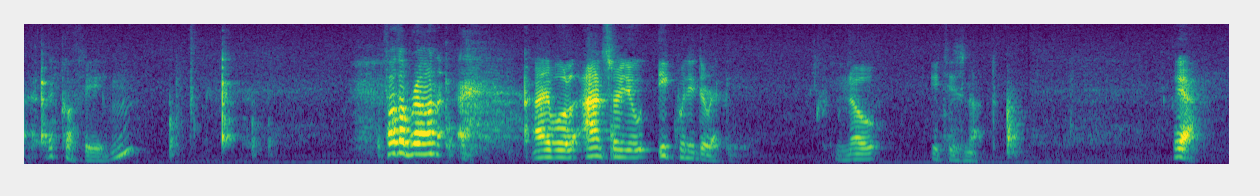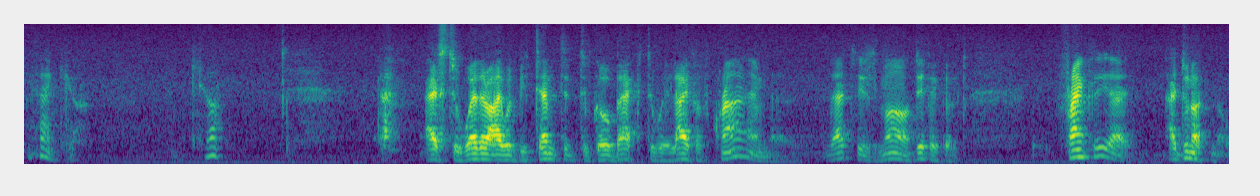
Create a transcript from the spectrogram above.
Uh, the coffee, hmm? Father Brown, I will answer you equally directly. No, it is not. Yeah. Thank you. Thank you. As to whether I would be tempted to go back to a life of crime, uh, that is more difficult. Frankly, I, I do not know.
